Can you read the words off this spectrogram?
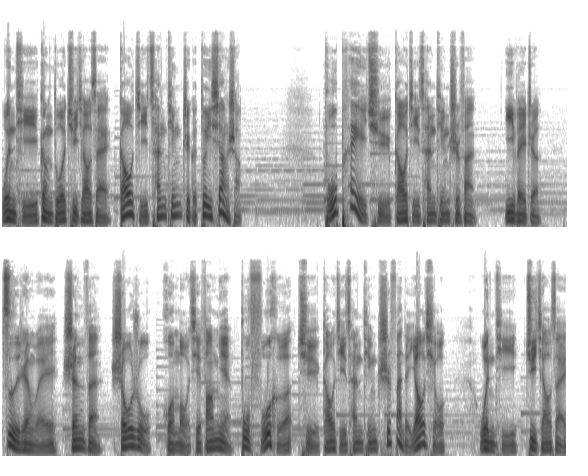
问题更多聚焦在高级餐厅这个对象上。不配去高级餐厅吃饭，意味着自认为身份、收入或某些方面不符合去高级餐厅吃饭的要求。问题聚焦在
